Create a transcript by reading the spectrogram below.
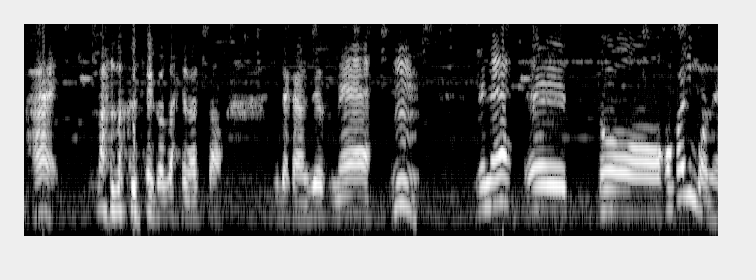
はい。満足でございますと。いった感じですね。うん。でね、えー、っと、他にもね、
